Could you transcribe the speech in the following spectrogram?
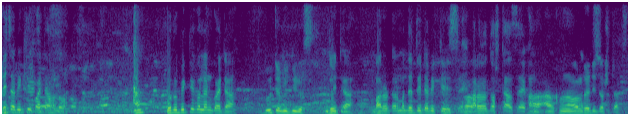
বেচা বিক্রি কয়টা হলো? হ্যাঁ? গরু বিক্রি করলেন কয়টা? দুইটা বিক্রি করছি। দুইটা। বারোটার মধ্যে দুইটা বিক্রি হয়েছে। হ্যাঁ। আরও দশটা আছে এখন। হ্যাঁ, এখন অলরেডি দশটা আছে।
